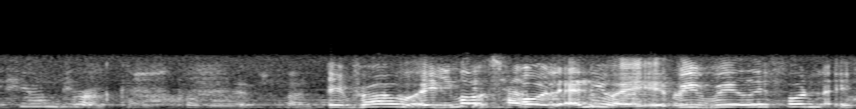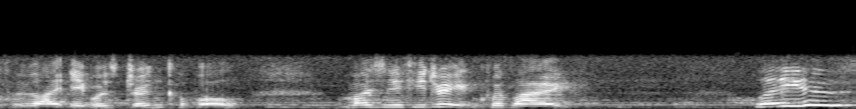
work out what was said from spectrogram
If you're on drugs, this probably looks fun. it probably it You looks fun anyway. It'd be really fun if like it was drinkable. Imagine if you drink with like layers.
